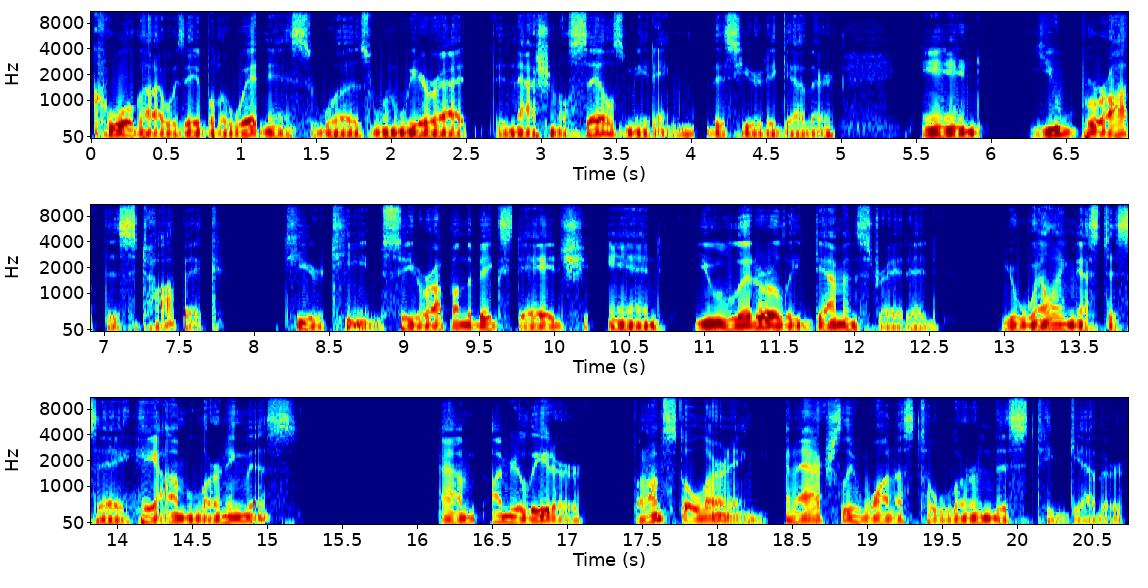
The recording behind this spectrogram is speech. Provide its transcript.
cool that I was able to witness was when we were at the national sales meeting this year together and you brought this topic to your team. So you were up on the big stage and you literally demonstrated your willingness to say, "Hey, I'm learning this. I'm I'm your leader, but I'm still learning, and I actually want us to learn this together."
